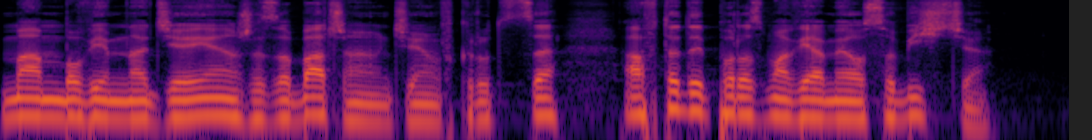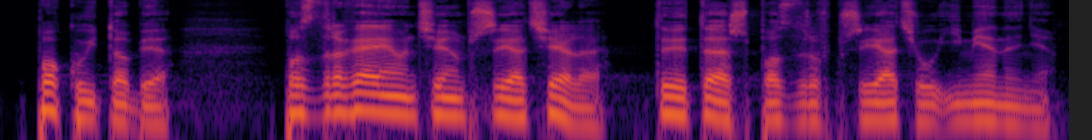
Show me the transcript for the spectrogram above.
Mam bowiem nadzieję, że zobaczę cię wkrótce, a wtedy porozmawiamy osobiście. Pokój tobie. Pozdrawiają cię przyjaciele. Ty też pozdrów przyjaciół imiennie.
